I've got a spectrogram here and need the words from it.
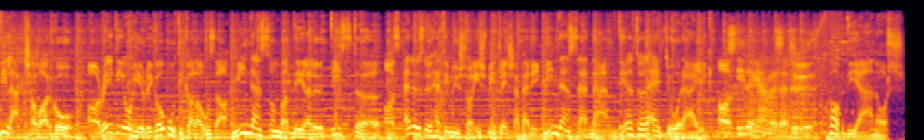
Világcsavargó. A Radio Here We Go úti kalauza. Minden szombat délelőtt 10-től, az előző heti műsor ismétlése pedig minden szerdán déltől 1 óráig. Az idegenvezető Pabdi János.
